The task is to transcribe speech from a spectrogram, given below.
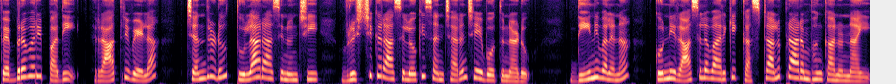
ఫిబ్రవరి పది రాత్రివేళ చంద్రుడు తులారాశి నుంచి వృశ్చిక రాశిలోకి సంచారం చేయబోతున్నాడు. దీనివలన కొన్ని రాశులవారికి కష్టాలు ప్రారంభం కానున్నాయి.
